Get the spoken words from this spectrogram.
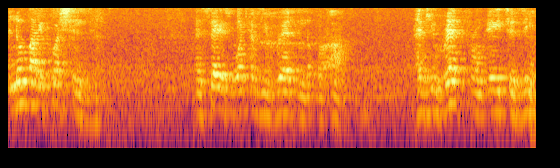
And nobody questions him and says, what have you read in the Quran? Have you read from A to Z?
